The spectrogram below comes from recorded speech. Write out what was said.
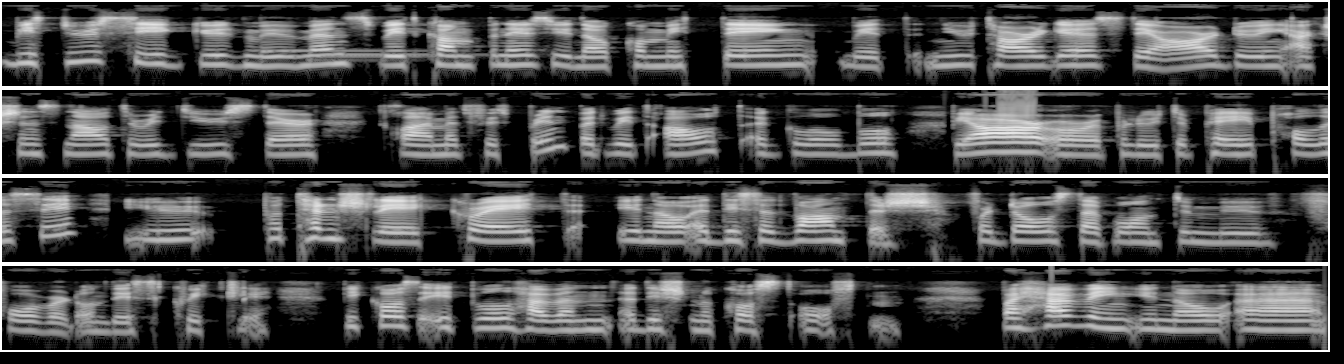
we do see good movements with companies, you know, committing with new targets. They are doing actions now to reduce their climate footprint, but without a global EPR or a polluter pay policy, you potentially create you know a disadvantage for those that want to move forward on this quickly because it will have an additional cost often. By having you know uh,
